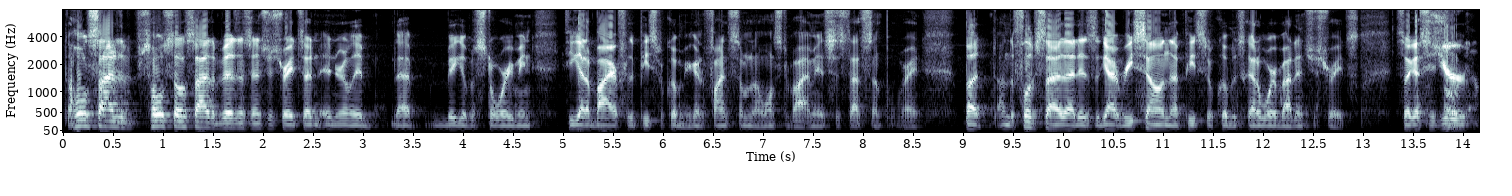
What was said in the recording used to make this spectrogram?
the whole side of the wholesale side of the business, interest rates isn't really that big of a story. I mean, if you got a buyer for the piece of equipment, you're going to find someone that wants to buy. I mean, it's just that simple, right? But on the flip side of that is the guy reselling that piece of equipment's got to worry about interest rates. So I guess as you're oh, yeah.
